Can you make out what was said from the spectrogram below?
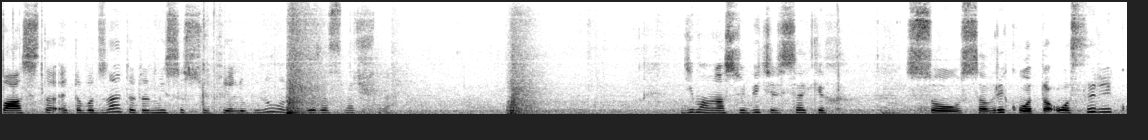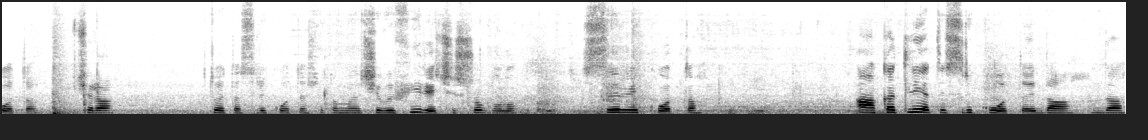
паста. Это вот, знаєте, це місо суп я люблю, воно дуже смачне. Дима у нас любитель всяких соусов. Рикотта. О, сыр рикотта. Вчера кто это с рикоттой? Что там э, чи в эфире, чи що було? Сыр рикотта. А, котлети з рикоттою, да, да.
